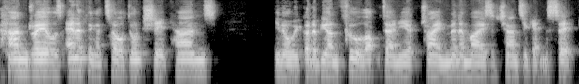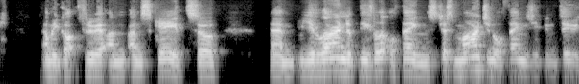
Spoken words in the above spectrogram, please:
handrails anything at all. Don't shake hands you know we've got to be on full lockdown here try and minimize the chance of getting sick. And we got through it un- unscathed. So um, you learn these little things just marginal things you can do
